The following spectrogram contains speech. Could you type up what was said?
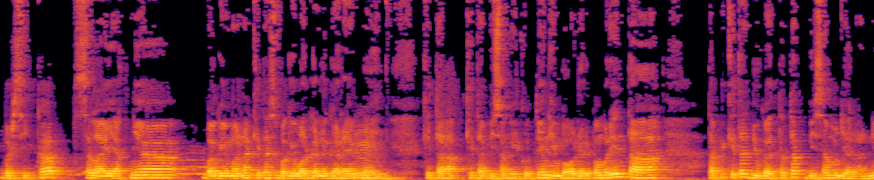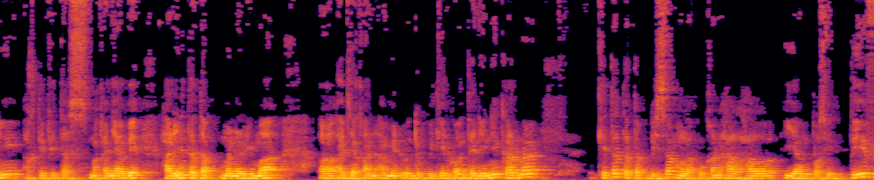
bersikap selayaknya bagaimana kita sebagai warga negara yang Hmm. baik kita kita bisa ngikutin himbauan dari pemerintah tapi kita juga tetap bisa menjalani aktivitas makanya Abe hari ini tetap menerima eh, ajakan Amit untuk bikin konten ini karena kita tetap bisa melakukan hal-hal yang positif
